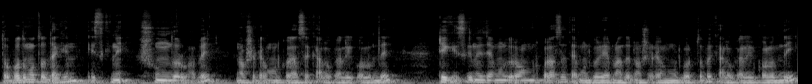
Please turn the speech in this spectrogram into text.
তো প্রথমত দেখেন স্ক্রিনে সুন্দরভাবে নকশাটা অঙ্কন করা আছে কালো কালির কলম দিয়ে। ঠিক স্ক্রিনে যেমন করে অঙ্কন করা আছে, তেমন করে আপনাদের নকশাটি অঙ্কন করতে হবে কালো কালির কলম দিয়েই।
